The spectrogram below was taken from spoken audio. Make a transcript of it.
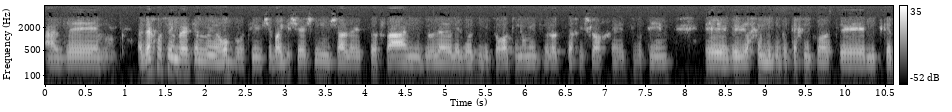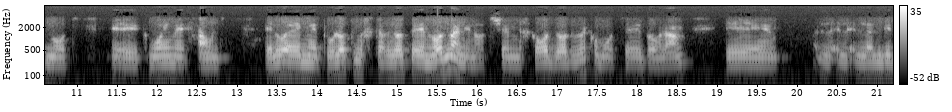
אז, אה, אז איך עושים בעצם רובוטים, שברגע שיש למשל שרפה, הם ידעו לזהות את זה בצורה אוטונומית ולא צריך לשלוח אה, צוותים, ולהילחם בזה בטכניקות מתקדמות, כמו עם סאונד. אלו הן פעולות מחקריות אה, מאוד מעניינות, שהן נחקרות בעוד מקומות אה, בעולם, אה, נגיד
